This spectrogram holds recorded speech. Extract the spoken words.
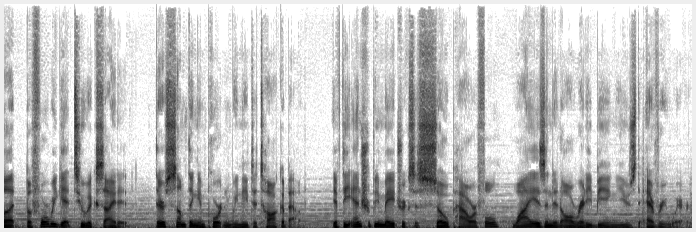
But before we get too excited, there's something important we need to talk about. If the entropy matrix is so powerful, why isn't it already being used everywhere?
